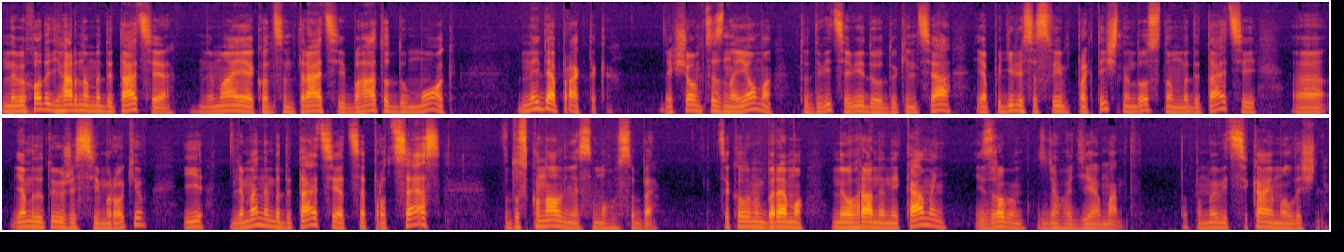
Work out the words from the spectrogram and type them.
не виходить гарна медитація, немає концентрації, багато думок, не йде практика. Якщо вам це знайомо, то дивіться відео до кінця. Я поділюся своїм практичним досвідом медитації. Е, Я медитую вже 7 років, і для мене медитація це процес вдосконалення самого себе. Це коли ми беремо неогранений камінь і зробимо з нього діамант. Тобто ми відсікаємо лишнє,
